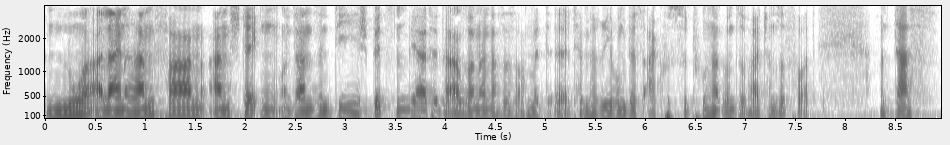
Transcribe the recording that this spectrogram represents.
nur allein ranfahren, anstecken und dann sind die Spitzenwerte da, sondern dass es auch mit äh, Temperierung des Akkus zu tun hat und so weiter und so fort. Und das,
